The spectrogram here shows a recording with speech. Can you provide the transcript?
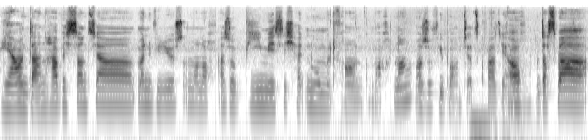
Ja, und dann habe ich sonst ja meine Videos immer noch, also bi-mäßig halt nur mit Frauen gemacht, ne? Also wie bei uns jetzt quasi auch. Mhm. Und das war,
